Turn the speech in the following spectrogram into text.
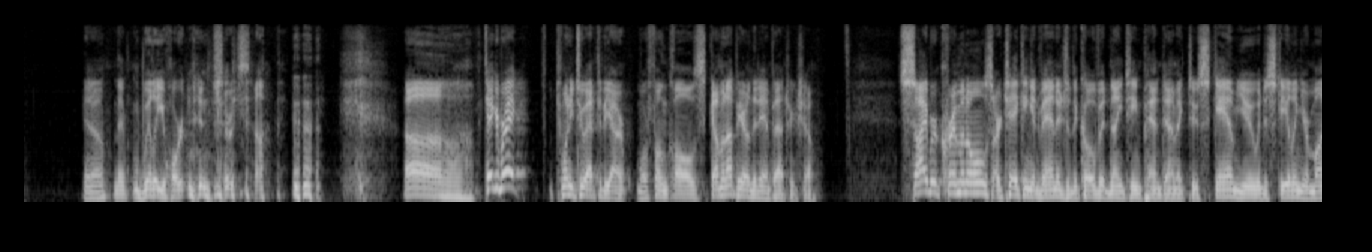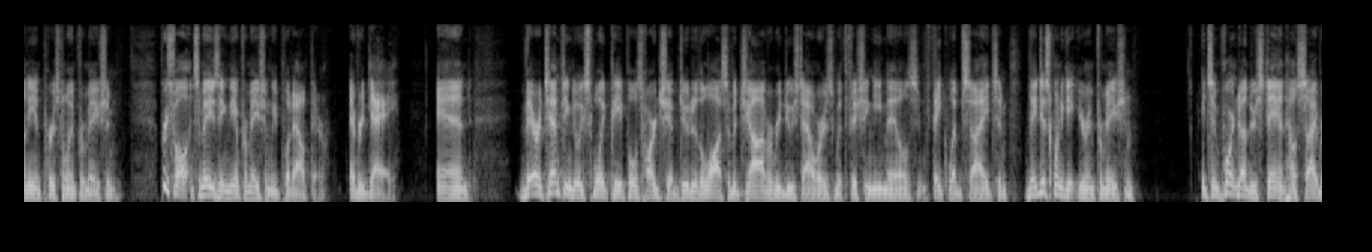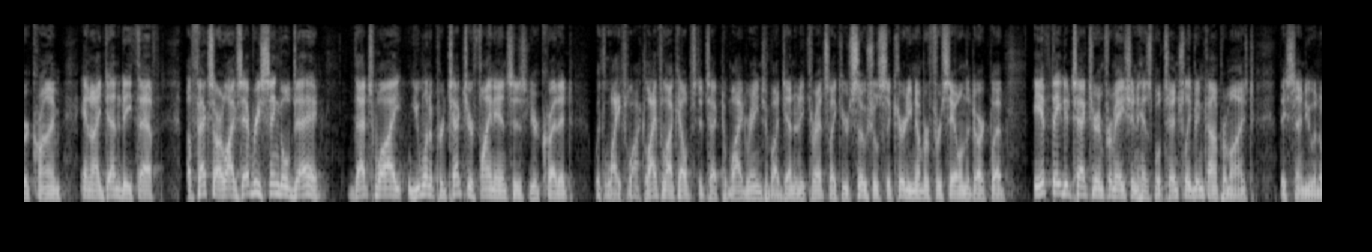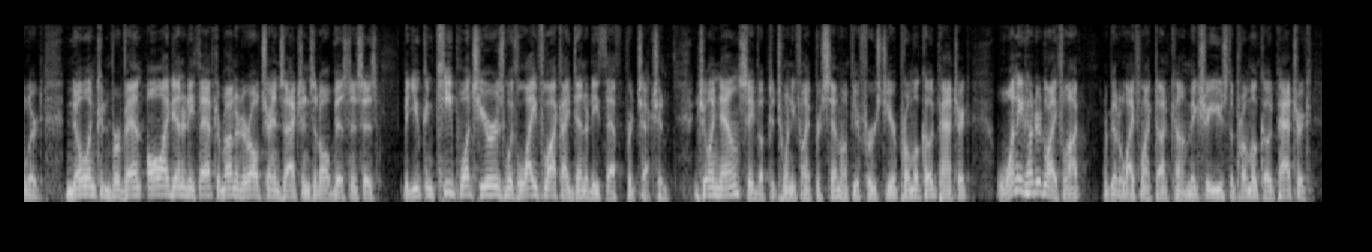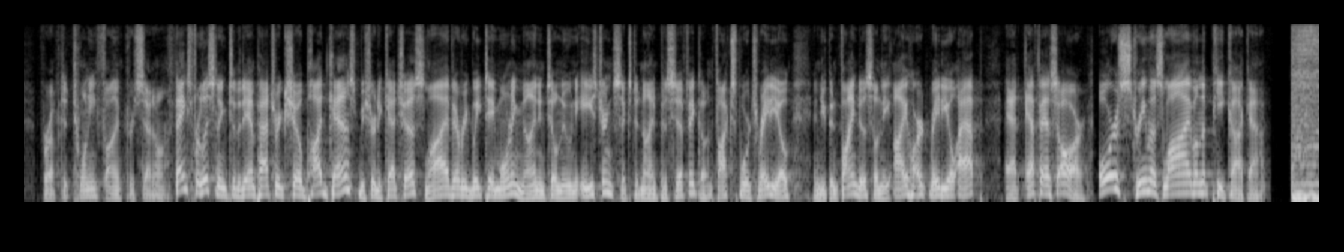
You know, the Willie Hortons or something. Oh, take a break. 22 after the hour. More phone calls coming up here on the Dan Patrick Show. Cyber criminals are taking advantage of the COVID 19 pandemic to scam you into stealing your money and personal information. First of all, it's amazing the information we put out there every day. And they're attempting to exploit people's hardship due to the loss of a job or reduced hours with phishing emails and fake websites. And they just want to get your information. It's important to understand how cybercrime and identity theft affects our lives every single day. That's why you want to protect your finances, your credit with Lifelock. Lifelock helps detect a wide range of identity threats like your social security number for sale on the dark web. If they detect your information has potentially been compromised, they send you an alert. No one can prevent all identity theft or monitor all transactions at all businesses, but you can keep what's yours with Lifelock Identity Theft Protection. Join now, save up to 25% off your first year. Promo code Patrick, 1 800 Lifelock, or go to lifelock.com. Make sure you use the promo code Patrick for up to 25% off. Thanks for listening to the Dan Patrick Show podcast. Be sure to catch us live every weekday morning, 9 until noon Eastern, 6 to 9 Pacific on Fox Sports Radio. And you can find us on the iHeartRadio app at FSR or stream us live on the Peacock app.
